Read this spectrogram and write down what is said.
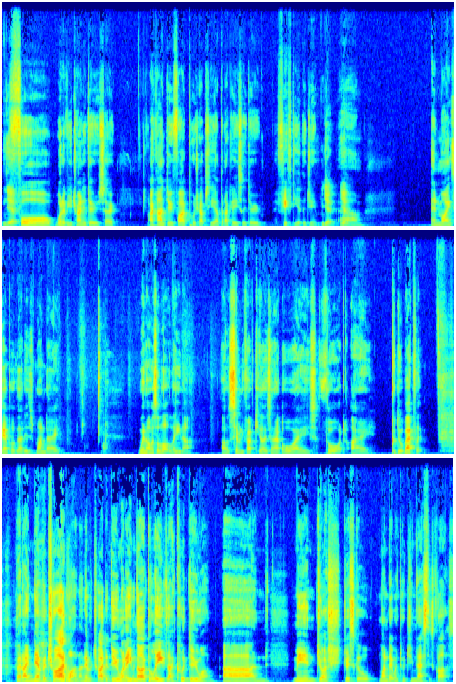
Yeah. for whatever you're trying to do. So, I can't do five push-ups here, but I could easily do fifty at the gym. Yeah. Yeah. Um, and my example of that is one day when I was a lot leaner, I was 75 kilos, and I always thought I could do a backflip. But I never tried one. I never tried to do one, even though I believed I could do one. Uh, and me and Josh Driscoll one day went to a gymnastics class.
